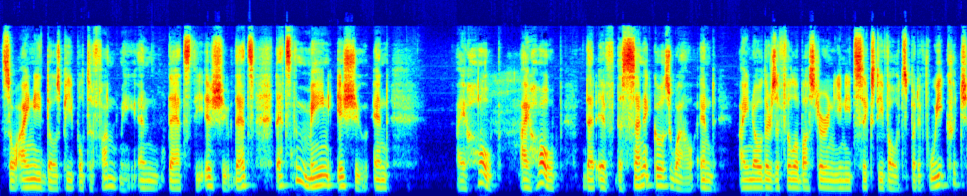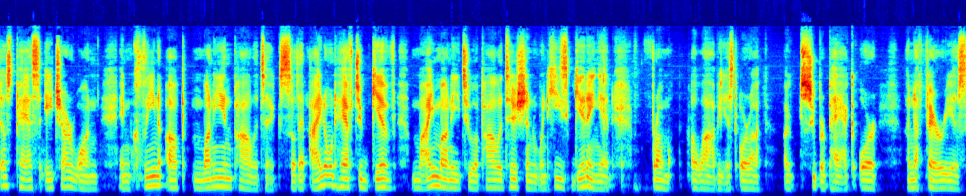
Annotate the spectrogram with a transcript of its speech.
so I need those people to fund me. And that's the issue. That's that's the main issue. And I hope, I hope that if the Senate goes well, and I know there's a filibuster and you need 60 votes, but if we could just pass H.R. 1 and clean up money in politics so that I don't have to give my money to a politician when he's getting it from a lobbyist or a, a super PAC or a nefarious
